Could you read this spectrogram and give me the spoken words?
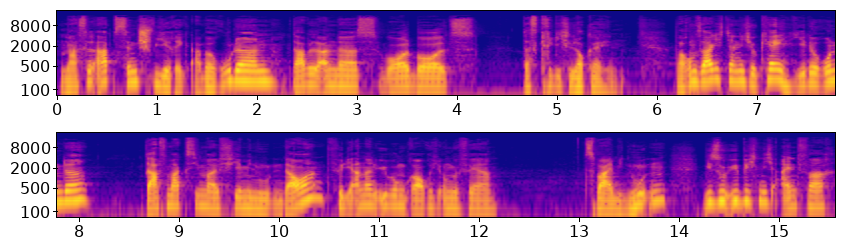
Muscle-Ups sind schwierig, aber Rudern, Double Unders, Wallballs, das kriege ich locker hin. Warum sage ich dann nicht, okay, jede Runde darf maximal vier Minuten dauern, für die anderen Übungen brauche ich ungefähr zwei Minuten. Wieso übe ich nicht einfach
